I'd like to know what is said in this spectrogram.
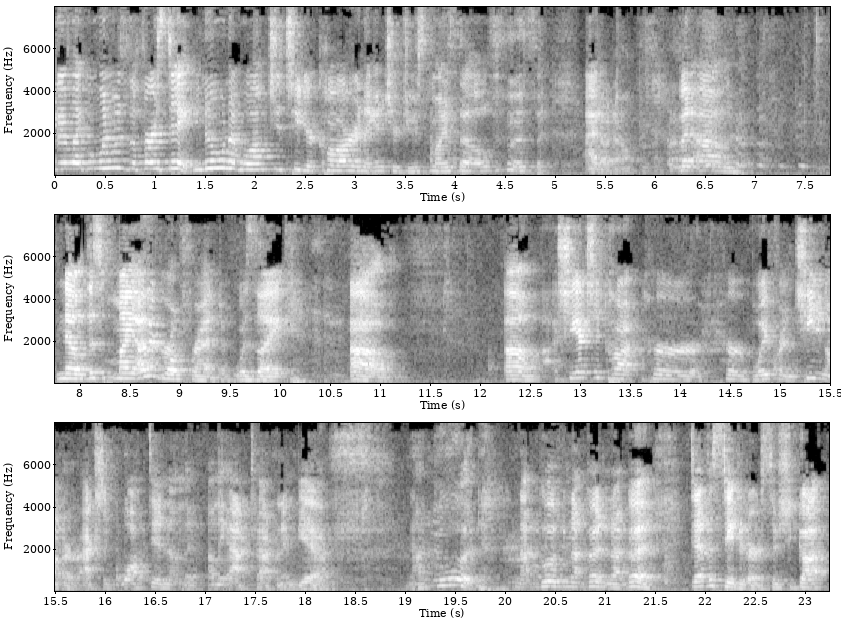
They're like, well, when was the first date? You know, when I walked you to your car and I introduced myself. I don't know, but um, no. This my other girlfriend was like, um, um, she actually caught her her boyfriend cheating on her. Actually, walked in on the on the act happening. Yeah, not good, not good, not good, not good. Devastated her. So she got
